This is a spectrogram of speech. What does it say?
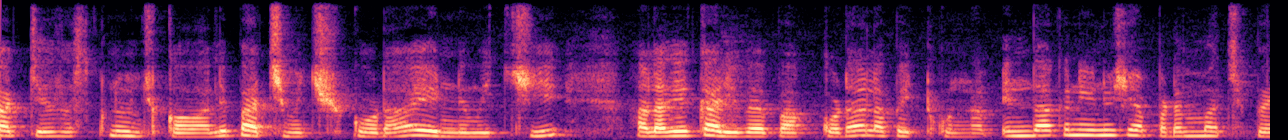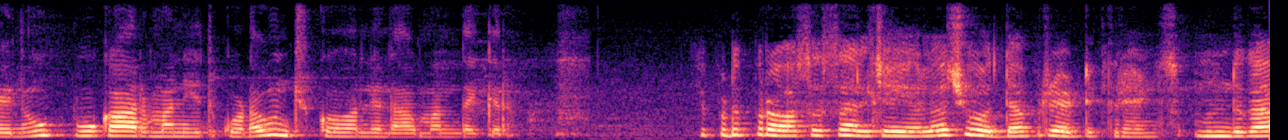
కట్ చేసేసుకుని ఉంచుకోవాలి. పచ్చిమిర్చి కూడా ఎండుమిర్చి అలాగే కరివేపాకు కూడా అలా పెట్టుకున్నాం ఇందాక నేను చెప్పడం మర్చిపోయాను. ఉప్పు కారం అనేది కూడా ఉంచుకోవాలి ఇలా మన దగ్గర. ఇప్పుడు ప్రాసెస్ ఎలా చేయాలో చూద్దాం రెడ్డి ఫ్రెండ్స్. ముందుగా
